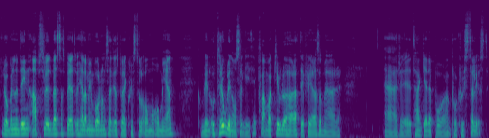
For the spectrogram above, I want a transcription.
Robin Lundin, absolut bästa spelet och hela min barndom så att jag spelar Crystal om och om igen. Det kommer bli en otrolig nostalgitripp. Fan vad kul att höra att det är flera som är, är eh, taggade på, på Crystal just.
